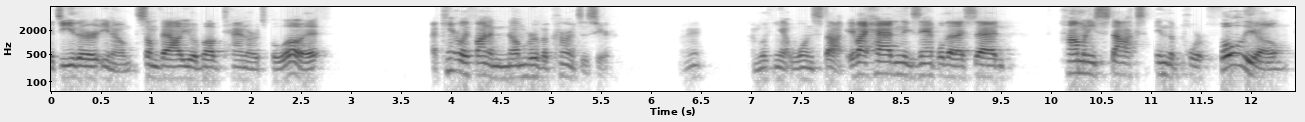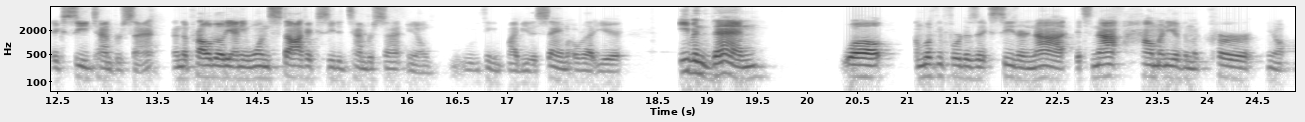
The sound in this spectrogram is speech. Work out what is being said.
It's either, you know, some value above 10 or it's below it. I can't really find a number of occurrences here. Right? I'm looking at one stock. If I had an example that I said, how many stocks in the portfolio exceed 10%, and the probability any one stock exceeded 10%, you know, we think it might be the same over that year. Even then, well, I'm looking for does it exceed or not. It's not how many of them occur, you know,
